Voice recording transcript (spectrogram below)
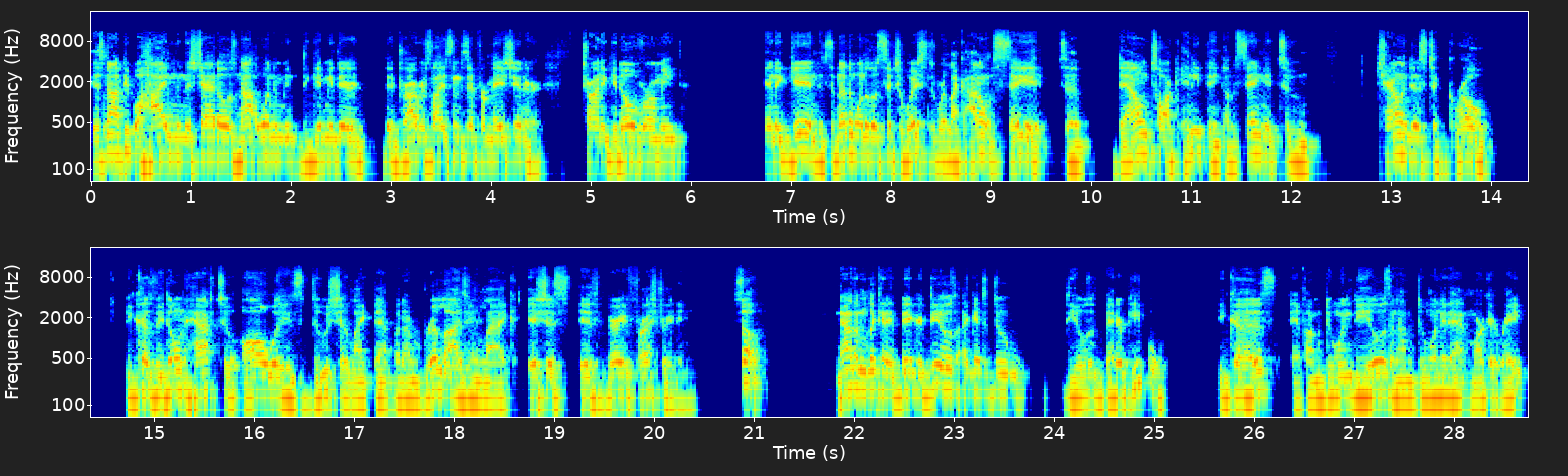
It's not people hiding in the shadows, not wanting me to give me their their driver's license information or trying to get over on me. And again, it's another one of those situations where like I don't say it to down talk anything. I'm saying it to challenge us to grow because we don't have to always do shit like that. But I'm realizing like it's just it's very frustrating. So now that I'm looking at bigger deals, I get to do deals with better people because if I'm doing deals and I'm doing it at market rate,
